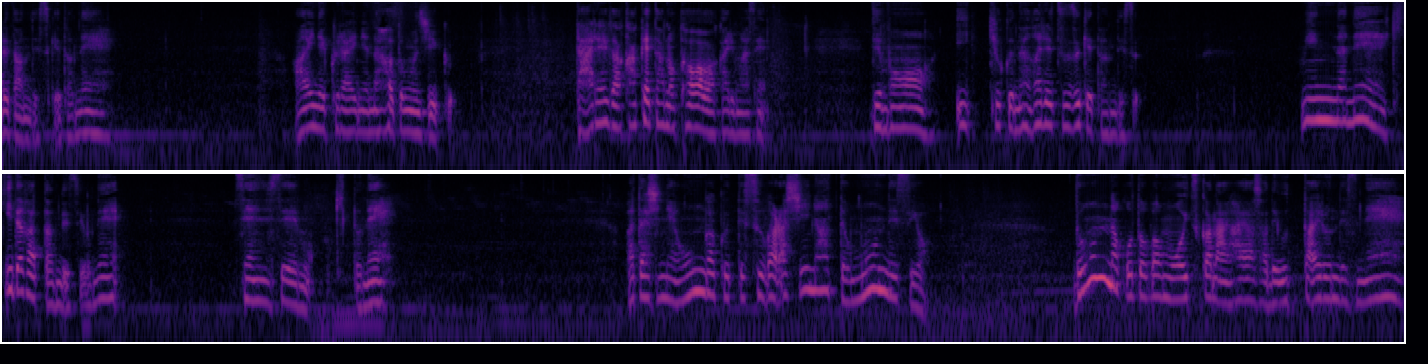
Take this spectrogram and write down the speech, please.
れたんですけどね。アイネ・クライネ・ナハトムジーク誰がかけたのかは分かりません。でも一曲流れ続けたんです。みんなね聞きたかったんですよね。先生もきっとね。私ね音楽って素晴らしいなって思うんですよ。どんな言葉も追いつかない速さで訴えるんですね。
